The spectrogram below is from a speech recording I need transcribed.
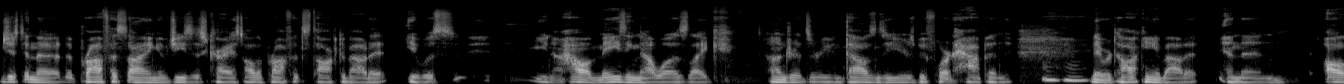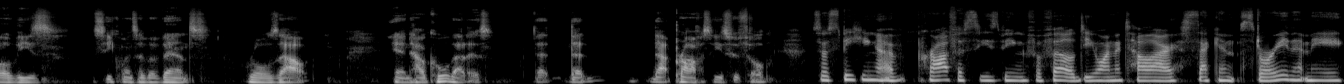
just in the the prophesying of Jesus Christ, all the prophets talked about it. It was, you know, how amazing that was. Like hundreds or even thousands of years before it happened, mm-hmm. they were talking about it, and then all of these sequence of events rolls out, and how cool that is. That that that prophecy is fulfilled. So, speaking of prophecies being fulfilled, do you want to tell our second story that may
